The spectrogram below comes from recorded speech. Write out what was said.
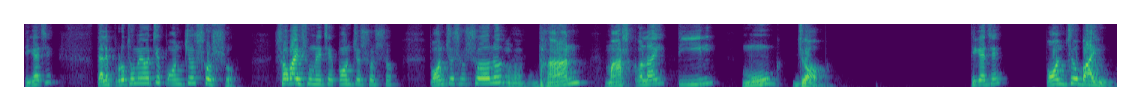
ঠিক আছে? তাহলে প্রথমে হচ্ছে পঞ্চশস্য। সবাই শুনেছে পঞ্চশস্য। পঞ্চশস্য হলো ধান মাসকলাই তিল মুগ যব। ঠিক আছে? পঞ্চবায়ু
